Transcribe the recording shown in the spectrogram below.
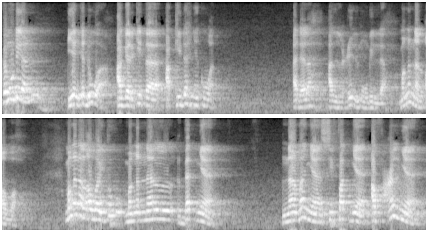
Kemudian yang kedua, agar kita akidahnya kuat adalah al-ilmu billah, mengenal Allah. Mengenal Allah itu mengenal zatnya, namanya, sifatnya, af'alnya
